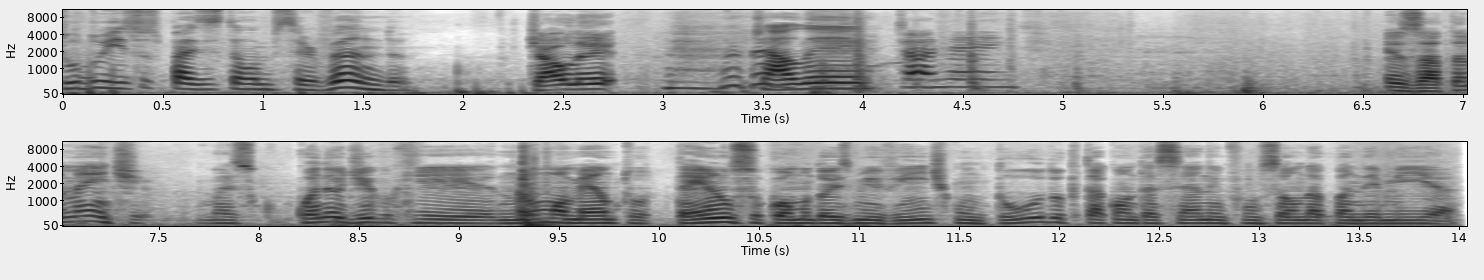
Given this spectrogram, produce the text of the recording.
tudo isso os pais estão observando. Tchau, Lê! Tchau, Lê. Tchau, gente. Exatamente. Mas quando eu digo que num momento tenso como 2020, com tudo que está acontecendo em função da pandemia,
